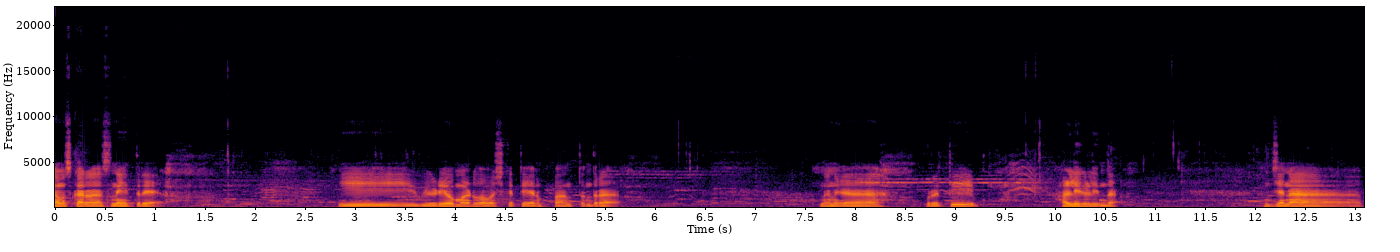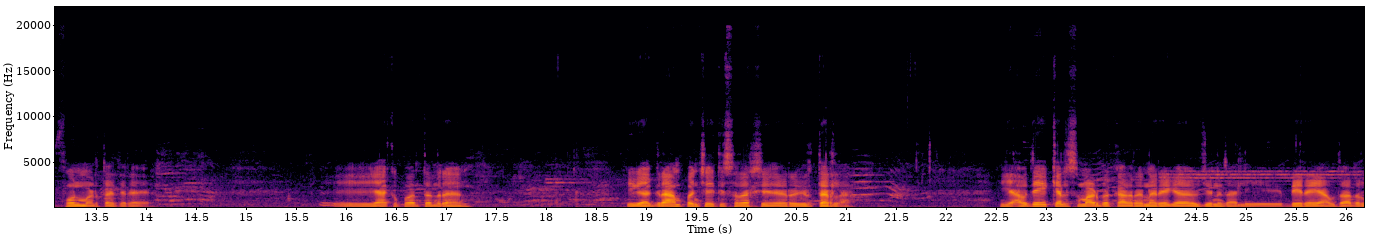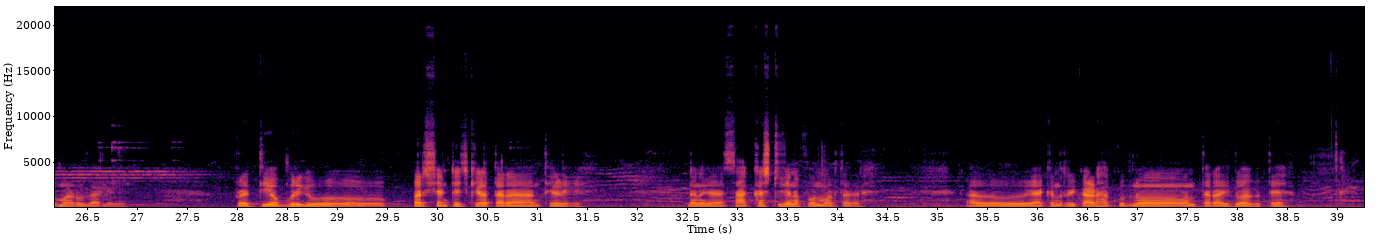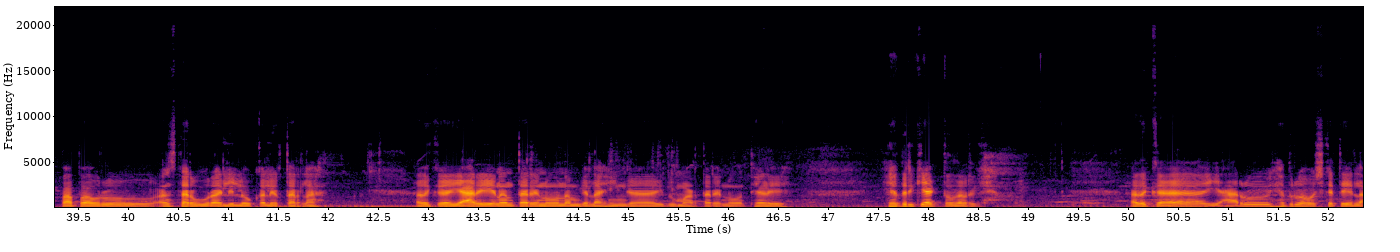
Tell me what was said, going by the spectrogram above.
ನಮಸ್ಕಾರ ಸ್ನೇಹಿತರೆ. ಈ ವಿಡಿಯೋ ಮಾಡುವ ಅವಶ್ಯಕತೆ ಏನಪ್ಪ ಅಂತಂದ್ರೆ, ನನಗೆ ಪ್ರತಿ ಹಳ್ಳಿಗಳಿಂದ ಜನ ಫೋನ್ ಮಾಡ್ತಾಯಿದ್ದಾರೆ ಯಾಕಪ್ಪ ಅಂತಂದ್ರೆ, ಈಗ ಗ್ರಾಮ ಪಂಚಾಯತಿ ಸದಸ್ಯರು ಇರ್ತಾರಲ್ಲ, ಯಾವುದೇ ಕೆಲಸ ಮಾಡಬೇಕಾದ್ರೆ ನರೇಗಾ ಯೋಜನೆದಾಗಲಿ, ಬೇರೆ ಯಾವುದಾದ್ರೂ ಮಾಡೋದಾಗಲಿ ಪ್ರತಿಯೊಬ್ಬರಿಗೂ ಪರ್ಸೆಂಟೇಜ್ ಕೇಳ್ತಾರ ಅಂಥೇಳಿ ನನಗೆ ಸಾಕಷ್ಟು ಜನ ಫೋನ್ ಮಾಡ್ತಾಯಿದ್ದಾರೆ ಅದು ಯಾಕಂದ್ರೆ ರೆಕಾರ್ಡ್ ಹಾಕೋದ್ನೂ ಒಂಥರ ಇದು ಆಗುತ್ತೆ. ಪಾಪ ಅವರು ಅನಿಸ್ತಾರೆ, ಊರಲ್ಲಿ ಲೋಕಲ್ ಇರ್ತಾರಲ್ಲ. ಅದಕ್ಕೆ ಯಾರು ಏನು ಅಂತಾರೇನೋ, ನಮಗೆಲ್ಲ ಹಿಂಗೆ ಇದು ಮಾಡ್ತಾರೇನೋ ಅಂಥೇಳಿ ಹೆದರಿಕೆ ಆಗ್ತದೆ ಅವ್ರಿಗೆ. ಅದಕ್ಕೆ ಯಾರೂ ಹೆದರು ಅವಶ್ಯಕತೆ ಇಲ್ಲ.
